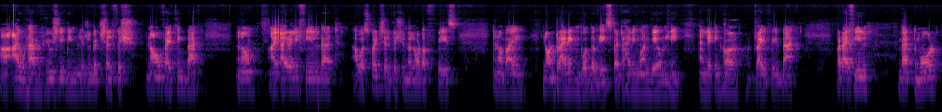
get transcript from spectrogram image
uh, I would have usually been a little bit selfish. Now, if I think back, you know, I, I really feel that I was quite selfish in a lot of ways, you know, by not driving both the ways, but driving one way only and letting her drive way back. But I feel that the more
